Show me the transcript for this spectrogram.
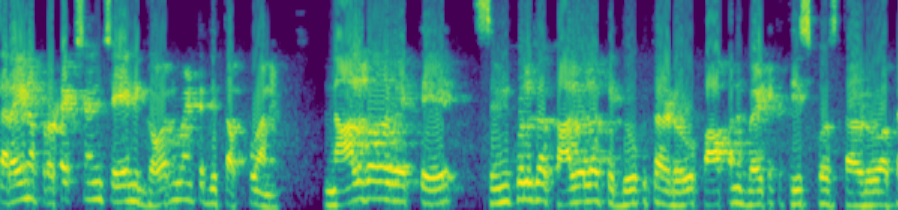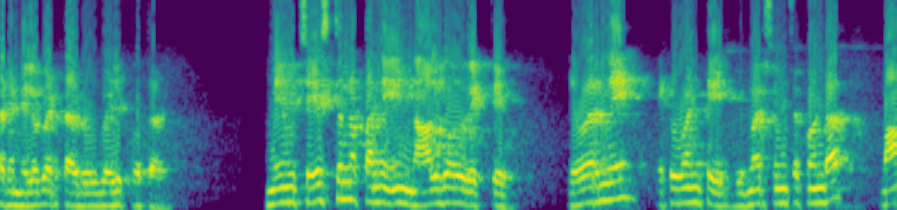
సరైన ప్రొటెక్షన్ చేయని గవర్నమెంట్ ఇది తప్పు అని. నాలుగవ వ్యక్తి సింపుల్గా కాలువలోకి దూకుతాడు పాపను బయటికి తీసుకొస్తాడు అక్కడ నిలబెడతాడు వెళ్ళిపోతాడు. మేము చేస్తున్న పని నాలుగవ వ్యక్తి. ఎవరిని ఎటువంటి విమర్శించకుండా మా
